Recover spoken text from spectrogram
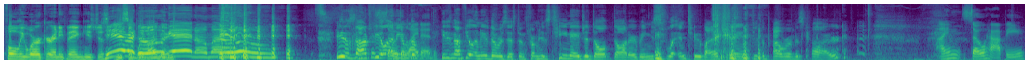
foley work or anything. He's just here he's I simply go vibing. again on my own. He does not feel so any of delighted. the he does not feel any of the resistance from his teenage adult daughter being split in two by a train through the power of his car. I'm so happy.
